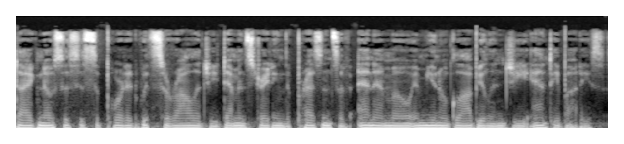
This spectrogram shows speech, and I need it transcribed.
Diagnosis is supported with serology demonstrating the presence of NMO immunoglobulin G antibodies.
